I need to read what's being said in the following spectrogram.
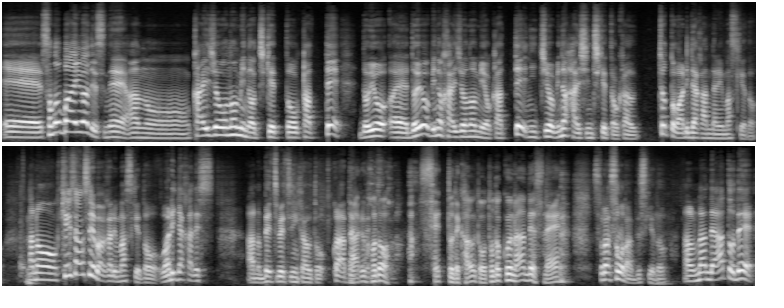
えーその場合はですね、あのー会場のみのチケットを買って、土曜、えー土曜日の会場のみを買って、日曜日の配信チケットを買う。ちょっと割高になりますけど。あのー計算すればわかりますけど、割高です。あの、別々に買うと。これは当たなるほど。セットで買うとお届くなんですね。そりゃそうなんですけど。あの、なんで後で、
